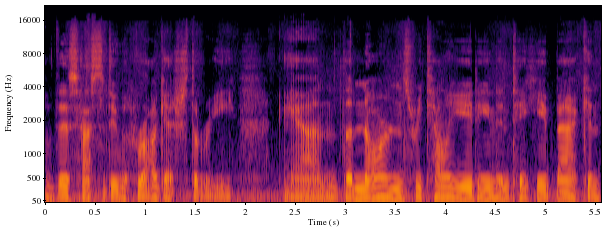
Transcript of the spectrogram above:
of this has to do with Ragesh 3 and the Narns retaliating and taking it back. And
